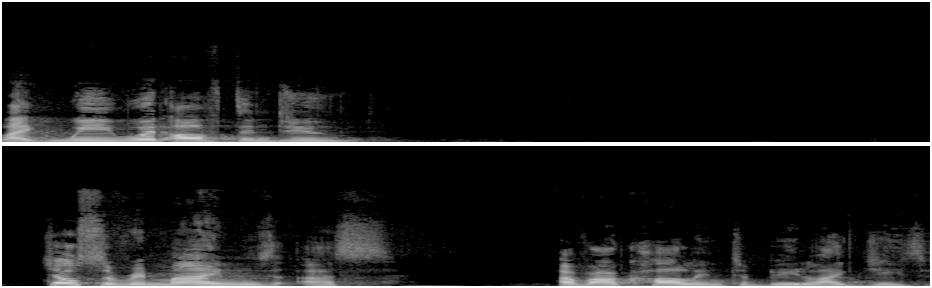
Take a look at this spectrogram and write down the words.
like we would often do, Joseph reminds us of our calling to be like Jesus.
